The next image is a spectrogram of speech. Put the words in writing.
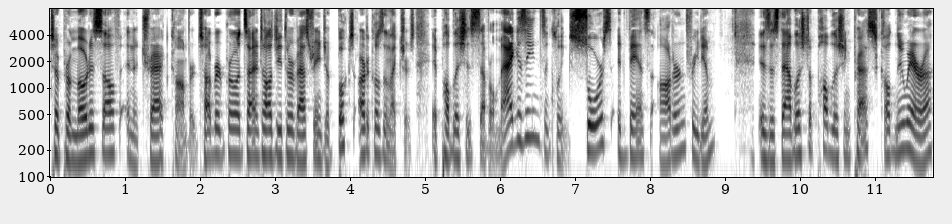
to promote itself and attract converts. Hubbard promotes Scientology through a vast range of books, articles, and lectures. It publishes several magazines, including Source, Advanced Honor, and Freedom. It has established a publishing press called New Era.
